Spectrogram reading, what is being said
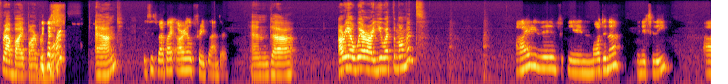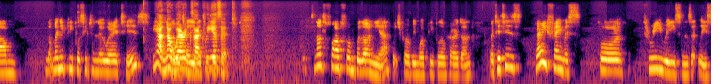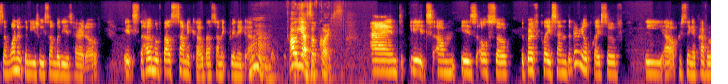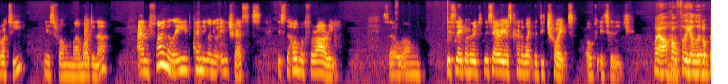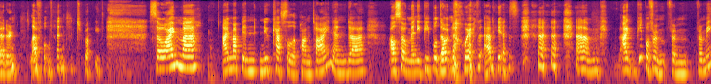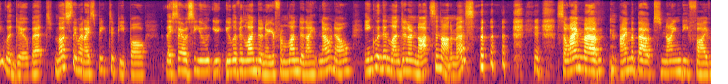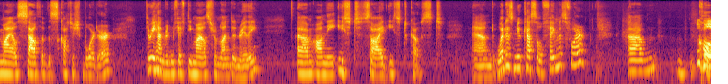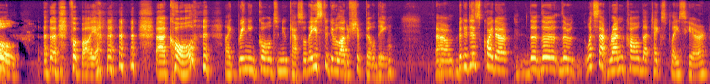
Is Rabbi Barbara Borts, and this is Rabbi Ariel Friedlander. And uh, Ariel, where are you at the moment? I live in Modena, in Italy. Um, not many people seem to know where it is. Yeah, no, where exactly is it? It's not far from Bologna, which probably more people have heard on, but it is very famous for three reasons at least, and one of them usually somebody has heard of. It's the home of balsamico, balsamic vinegar. Mm. Oh, yes, of course. And it um, is also the birthplace and the burial place of the uh, opera singer Pavarotti, is from uh, Modena. And finally, depending on your interests, it's the home of Ferrari. So um, this neighborhood, this area is kind of like the Detroit of Italy. Well, hopefully a little better level than Detroit. So I'm uh, I'm up in Newcastle upon Tyne, and uh, also many people don't know where that is. um, I, people from, from, from England do, but mostly when I speak to people, they say, "Oh, so you, you you live in London or you're from London?" I no, no. England and London are not synonymous. so I'm um, I'm about 95 miles south of the Scottish border, 350 miles from London, really, um, on the east side, east coast. And what is Newcastle famous for? Um, coal. football, yeah. uh, coal, like bringing coal to Newcastle. They used to do a lot of shipbuilding, um, but it is quite a the the the what's that run called that takes place here?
